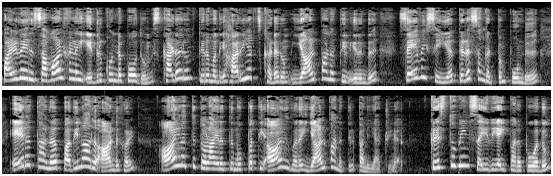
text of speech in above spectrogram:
பல்வேறு சவால்களை எதிர்கொண்ட போதும் ஸ்கடரும் திருமதி ஹரியட் ஸ்கடரும் யாழ்ப்பாணத்தில் இருந்து சேவை செய்ய திடசங்கற்பம் பூண்டு ஏறத்தாழ பதினாறு ஆண்டுகள் ஆயிரத்து தொள்ளாயிரத்து முப்பத்தி ஆறு வரை யாழ்ப்பாணத்தில் பணியாற்றினர். கிறிஸ்துவின் செய்தியை பரப்புவதும்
